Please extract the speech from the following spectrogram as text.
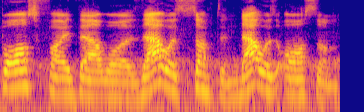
boss fight that was. That was something. That was awesome.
